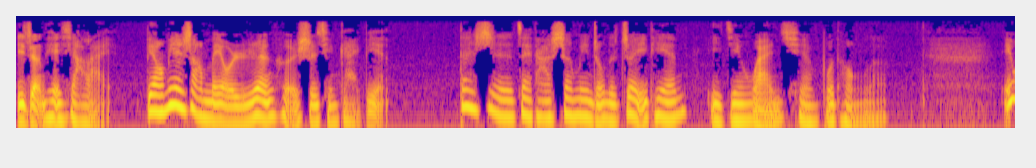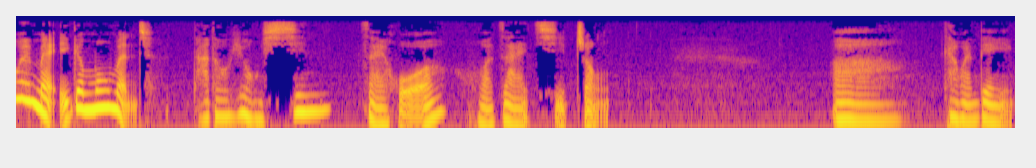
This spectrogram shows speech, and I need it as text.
一整天下来，表面上没有任何事情改变，但是在他生命中的这一天已经完全不同了。因为每一个 moment，他都用心在活，活在其中。啊，看完电影，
